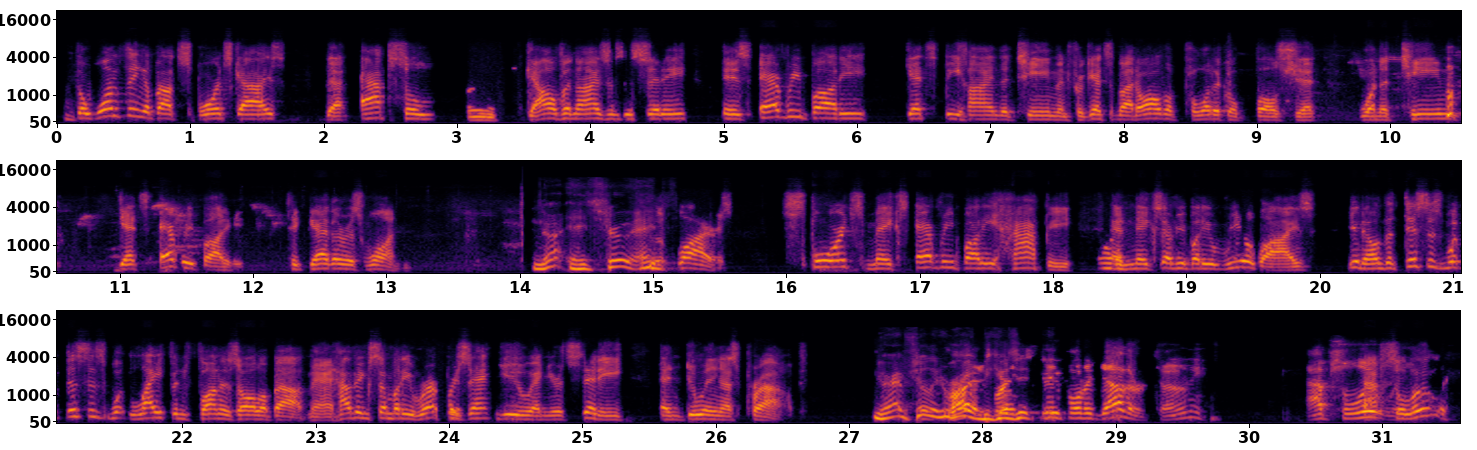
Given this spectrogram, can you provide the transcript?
The one thing about sports, guys, that absolutely oh, galvanizes the city is everybody gets behind the team and forgets about all the political bullshit when a team gets everybody together as one. No, it's true. And- the Flyers. Sports makes everybody happy and makes everybody realize, you know, that this is what this is what life and fun is all about, man. Having somebody represent you and your city and doing us proud. You're absolutely right, right because it people together, Tony. Absolutely. Absolutely.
